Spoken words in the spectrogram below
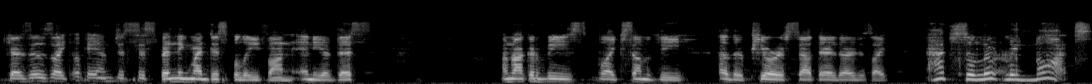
because it was like, okay, I'm just suspending my disbelief on any of this. I'm not going to be like some of the other purists out there that are just like, absolutely not.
